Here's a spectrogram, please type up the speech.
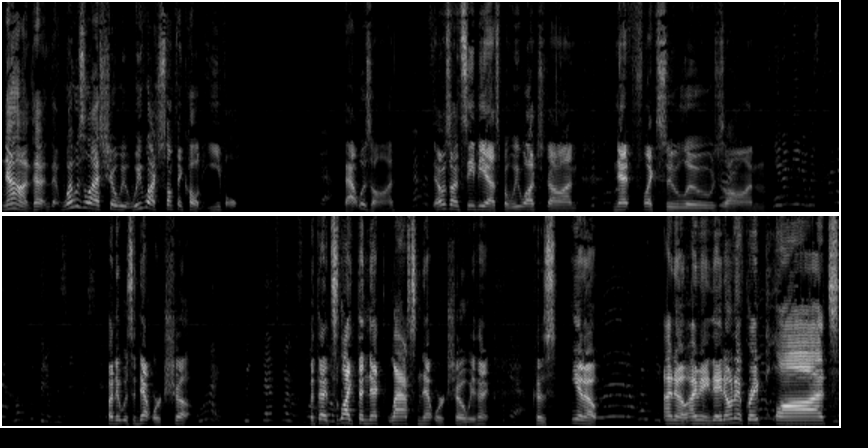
no, that, that what was the last show we we watched? Something called Evil. Yeah. That was on. That was, That was on CBS, but we watched it on Netflix, Hulu's on. And I mean, it was kind of hokey, but it was interesting. But it was a network show. right, but that's why it was. But that's like the next last network show we think, Yeah. because you know, A little hokey, I know. I mean, they don't have great plots,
